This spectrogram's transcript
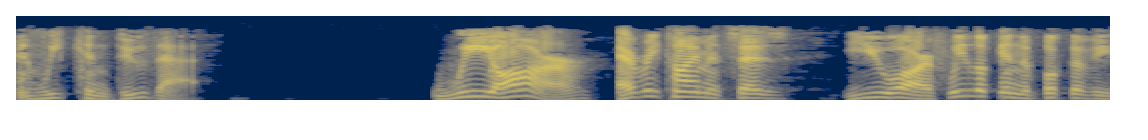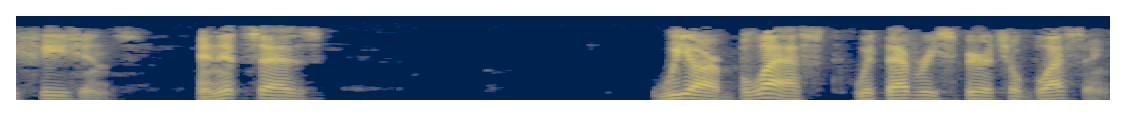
and we can do that. We are, every time it says you are, if we look in the book of Ephesians, and it says we are blessed with every spiritual blessing.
